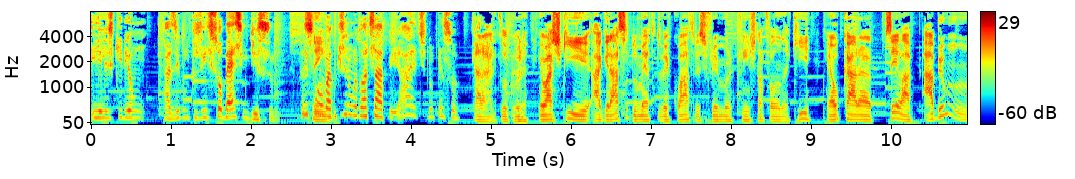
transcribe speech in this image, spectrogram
e eles queriam fazer com que os clientes soubessem disso. Falei, Sim. pô, mas por que você não mandou WhatsApp? Ah, a gente não pensou. Caralho, que loucura. Eu acho que a graça do método V4, esse framework que a gente tá falando aqui, é o cara, sei lá, abre um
